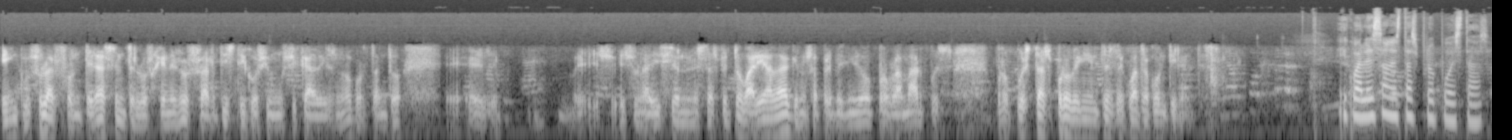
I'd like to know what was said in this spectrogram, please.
e incluso las fronteras entre los géneros artísticos y musicales, ¿no? Por tanto, eh, es, una edición en este aspecto variada que nos ha permitido programar pues propuestas provenientes de cuatro continentes. ¿Y cuáles son estas propuestas?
